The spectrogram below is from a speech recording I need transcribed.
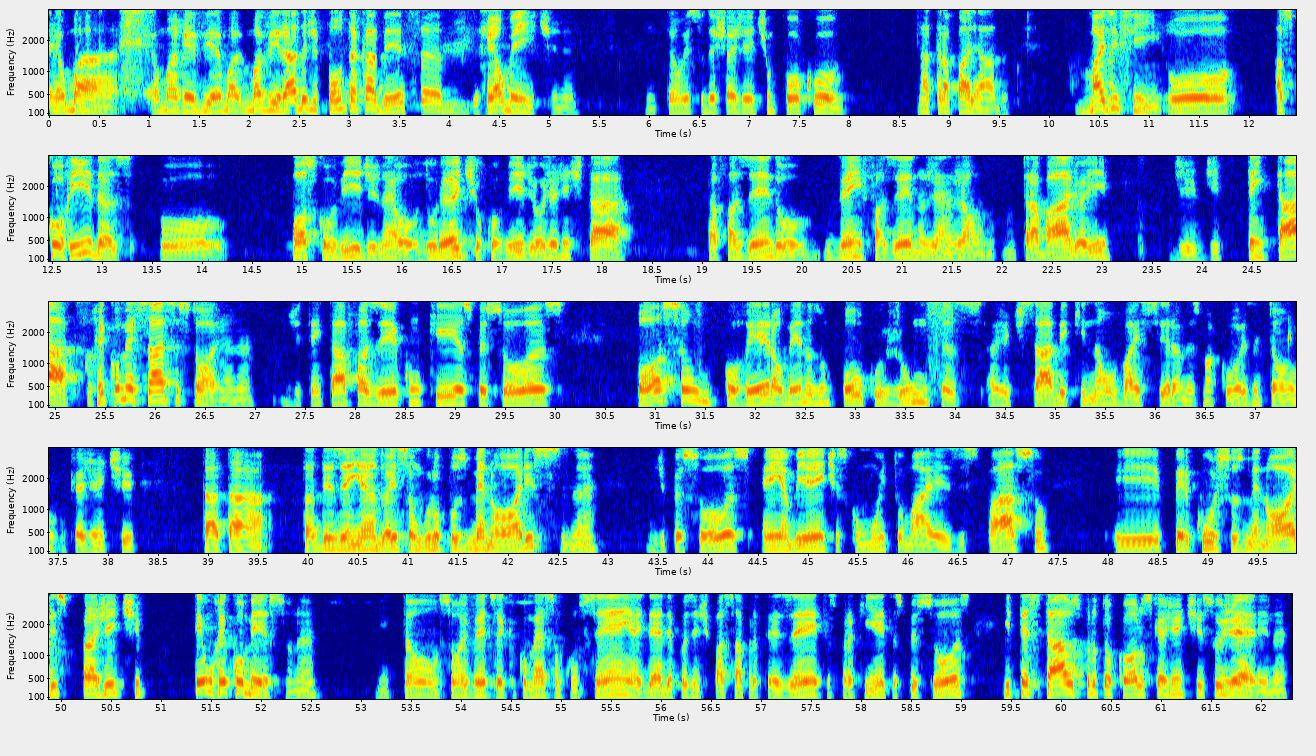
é uma é uma, é uma, uma virada de ponta cabeça realmente, né? Então isso deixa a gente um pouco atrapalhado. Mas enfim, o, as corridas, o pós-Covid, né, ou durante o Covid, hoje a gente está tá fazendo, vem fazendo já, já um, um trabalho aí de, de tentar recomeçar essa história, né? de tentar fazer com que as pessoas possam correr ao menos um pouco juntas. A gente sabe que não vai ser a mesma coisa, então o que a gente está tá, tá desenhando aí são grupos menores, né, de pessoas em ambientes com muito mais espaço e percursos menores para a gente ter um recomeço, né? Então, são eventos aí que começam com 100, a ideia é depois a gente passar para 300, para 500 pessoas e testar os protocolos que a gente sugere, né?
